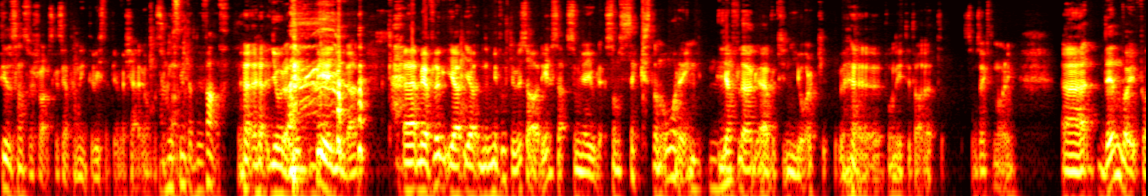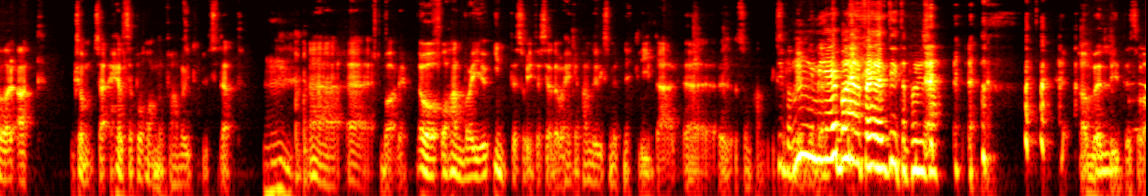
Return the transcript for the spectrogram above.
till hans försvar ska jag säga att han inte visste att jag var kär i honom. Såklart. visste inte att du fanns. jo, det, det gjorde han. Eh, Men jag flög, jag, jag, min första USA-resa som jag gjorde som 16-åring. Mhm. Jag flög över till New York eh, på 90-talet som 16-åring. Eh, Den var ju för att liksom, så här, hälsa på honom för han var ju student. Mm. Eh, eh, var det. Och, och han var ju inte så intresserad av att hänga. Han hade liksom ett nytt liv där. eh, som han liksom bara, mm, men jag är bara här för att titta på USA. Ja, men lite så. Så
